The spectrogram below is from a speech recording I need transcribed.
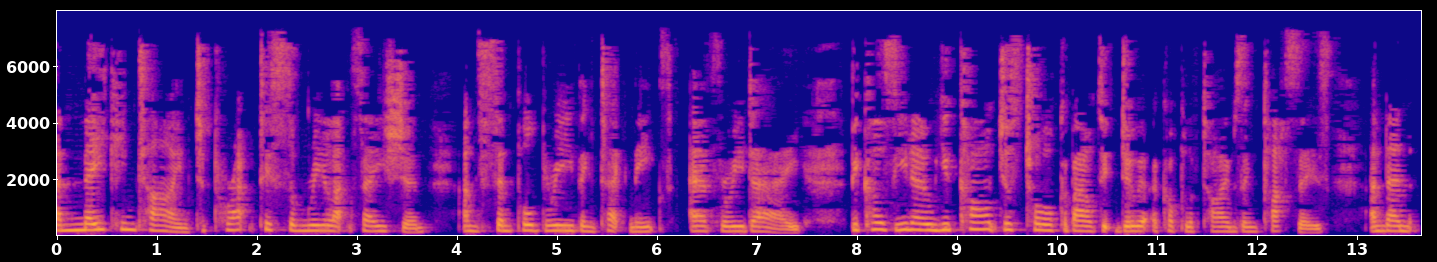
and making time to practice some relaxation and simple breathing techniques every day. Because, you know, you can't just talk about it, do it a couple of times in classes and then,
